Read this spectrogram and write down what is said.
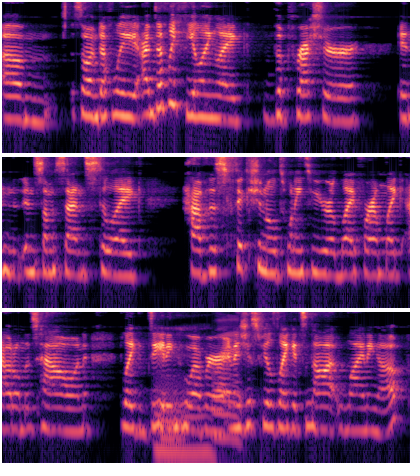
Um so I'm definitely I'm definitely feeling like the pressure in in some sense to like have this fictional 22 year old life where I'm like out on the town, like dating whoever, and it just feels like it's not lining up.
